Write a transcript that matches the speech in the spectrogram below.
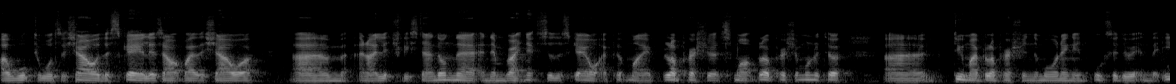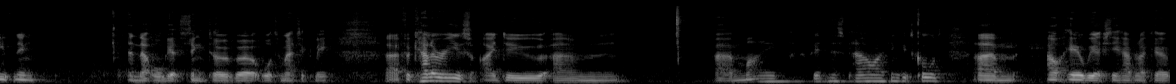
I walk towards the shower, the scale is out by the shower, um, and I literally stand on there, and then right next to the scale, I put my blood pressure, smart blood pressure monitor, uh, do my blood pressure in the morning and also do it in the evening, and that all gets synced over automatically. Uh, for calories, I do um, uh, My Fitness power, I think it's called. Um, out here, we actually have like a,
